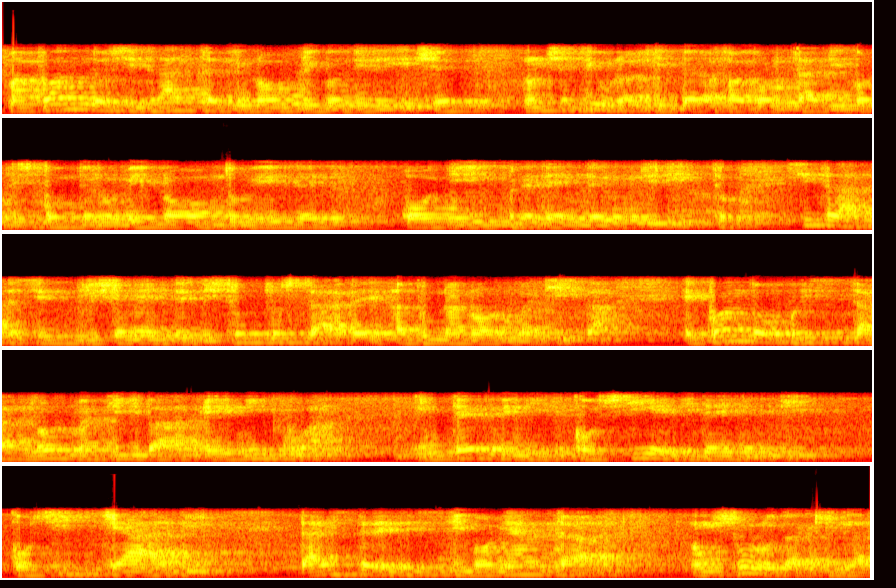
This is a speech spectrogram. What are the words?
ma quando si tratta di un obbligo di legge non c'è più la libera facoltà di corrispondere o meno a un dovere o di pretendere un diritto, si tratta semplicemente di sottostare ad una normativa. E quando questa normativa è iniqua in termini così evidenti, così chiari, da essere testimoniata non solo da chi la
